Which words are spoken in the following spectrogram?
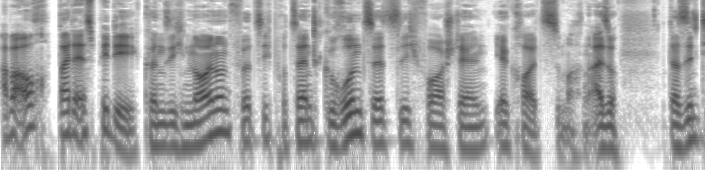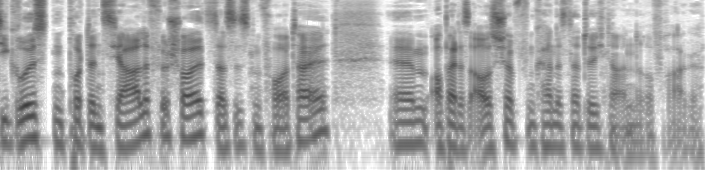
Aber auch bei der SPD können sich 49 Prozent grundsätzlich vorstellen, ihr Kreuz zu machen. Also da sind die größten Potenziale für Scholz. Das ist ein Vorteil. Ähm, ob er das ausschöpfen kann, ist natürlich eine andere Frage.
